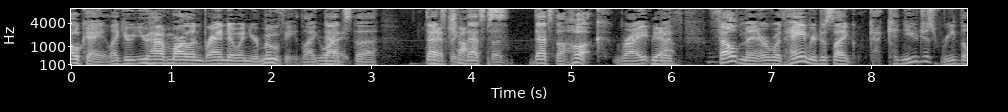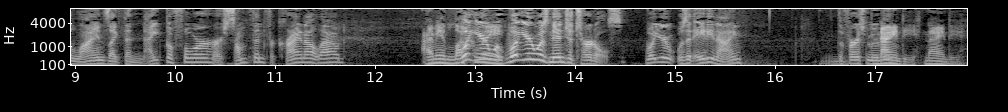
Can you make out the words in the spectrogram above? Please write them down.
okay, like you you have Marlon Brando in your movie. Like Right. that's the that's the Yeah, that's the that's the hook, right? Yeah. With Feldman or with Haim, you're just like, can you just read the lines like the night before or something for crying out loud? I mean, luckily, What year what year was Ninja Turtles? What year was it 89? The first movie? 90, 90.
